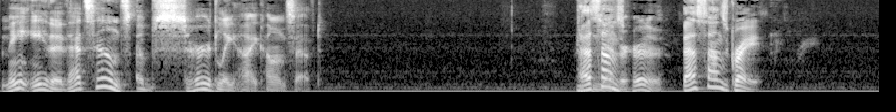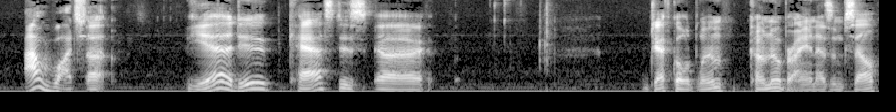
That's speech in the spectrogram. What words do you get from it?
Me either. That sounds absurdly high concept. That sounds heard of that sounds great. I would watch that. Uh, yeah, dude. Cast is uh, Jeff Goldblum, Conan O'Brien as himself.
